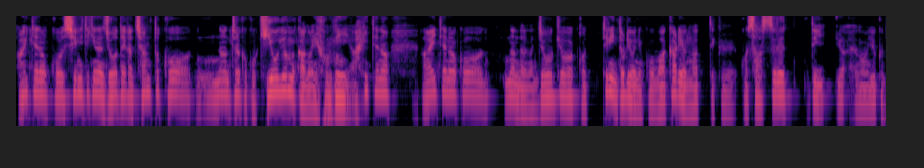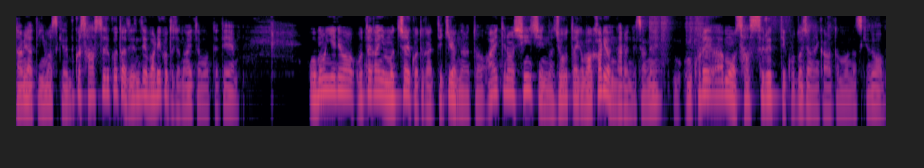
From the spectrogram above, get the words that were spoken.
相手のこう心理的な状態がちゃんとこう、なんとなくこう気を読むかのように、相手の相手のこう、なんだろうな、状況がこう手に取るようにこう分かるようになっていく、こう察するってあのよくダメだって言いますけど、僕は察することは全然悪いことじゃないと思ってて、思い入れをお互いに持ち合うことができるようになると、相手の心身の状態が分かるようになるんですよね。これはもう察するってことじゃないかなと思うんですけど、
